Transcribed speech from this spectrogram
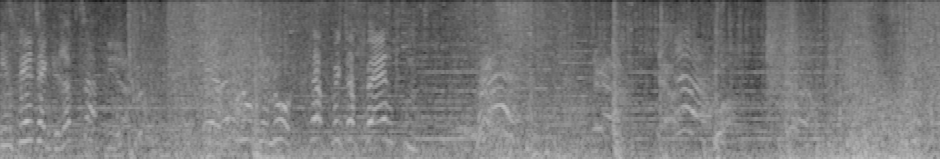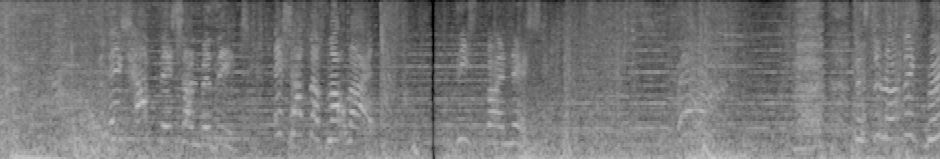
Ihm fehlt der Grips dafür. Er ist genug. Lass mich das beenden. Ich hab dich schon besiegt. Ich schaff das nochmal. Diesmal nicht. Bist du noch nicht müde?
